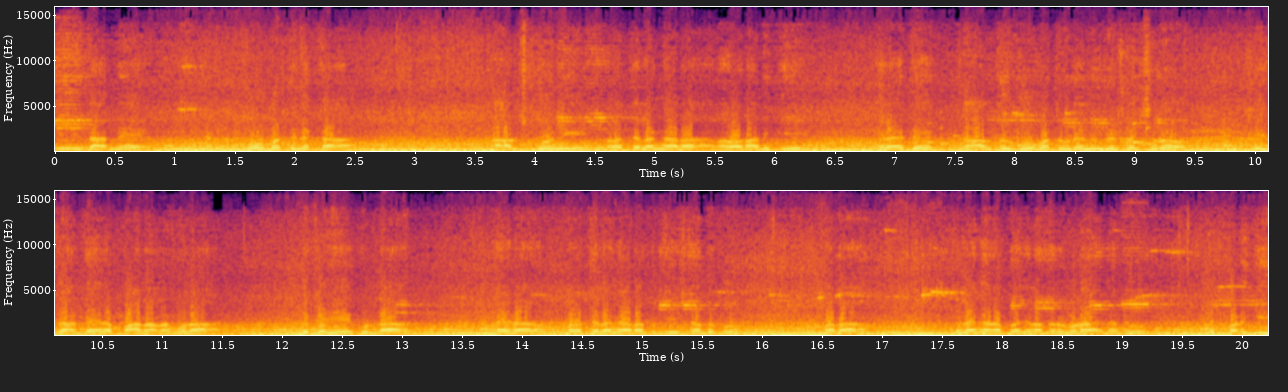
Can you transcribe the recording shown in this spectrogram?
జీవితాన్ని కోబత్తి లెక్క కాల్చుకొని మన తెలంగాణ రావడానికి ఏదైతే కాలుతూ గోబత్తు కూడా ఎలిమినేట్ శ్రీకాంత్ ఆయన పానాలను కూడా లెక్క చేయకుండా ఆయన మన తెలంగాణకు చేసినందుకు మన తెలంగాణ ప్రజలందరూ కూడా ఆయనకు ఎప్పటికీ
